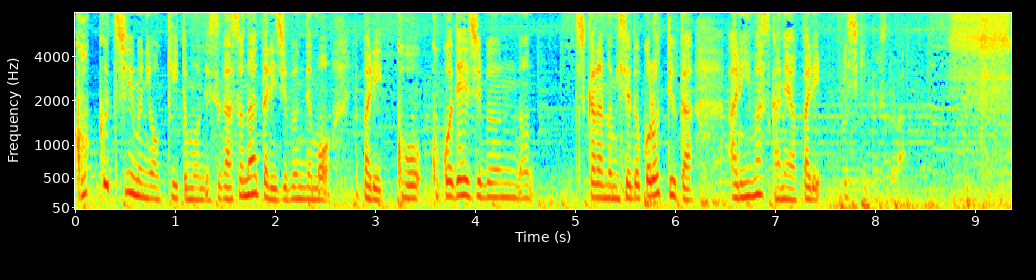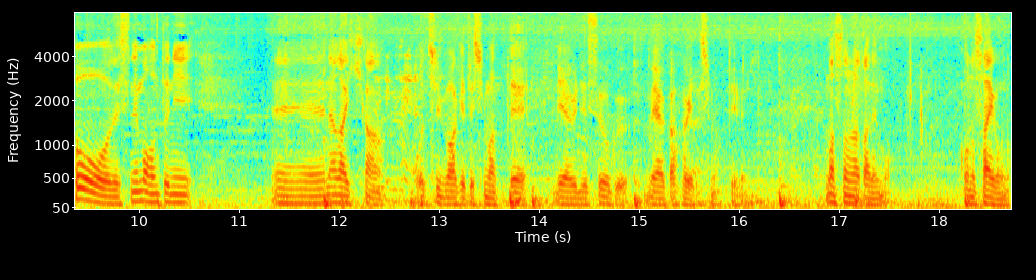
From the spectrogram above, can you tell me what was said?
ごくチームに大きいと思うんですがそのあたり自分でもやっぱりこうここで自分の力の見せ所っていうかありますかね？やっぱり意識としては。そうですね、まあ、本当に、えー長い期間をチームを空けてしまってリハビリですごく迷惑をかけてしまっているんで、まあ、その中でもこの最後の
